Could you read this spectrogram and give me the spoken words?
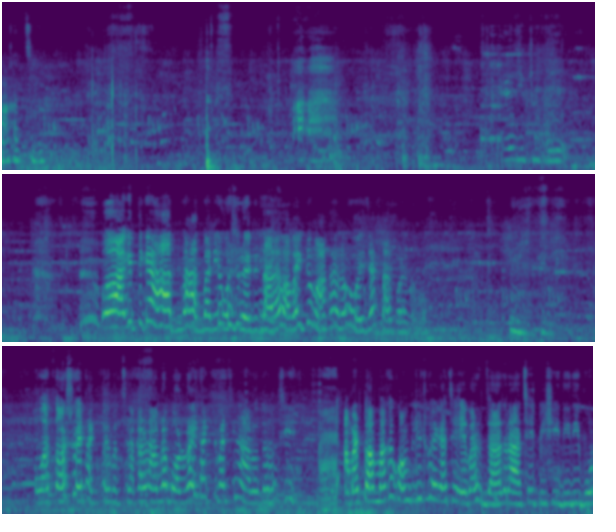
মাখাচ্ছি ও আগের থেকে হাত হাত বাড়িয়ে বসে রয়েছে। দাদা বাবা একটু মাখানো হয়ে যাক তারপরে দেবো। ও আর তস হয়ে থাকতে পারছে না কারণ আমরা বড়রাই থাকতে পারছি না আর ওদের হচ্ছে আমার তো আম মাখা কমপ্লিট হয়ে গেছে। এবার যারা যারা আছে পিসি দিদি বোন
